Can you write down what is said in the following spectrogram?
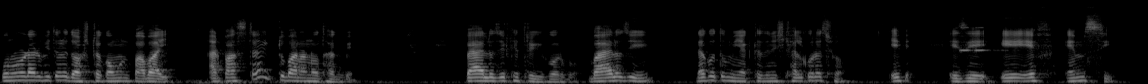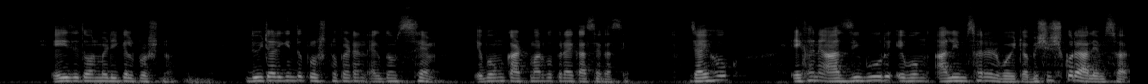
পনেরোটার ভিতরে দশটা কমন পাবাই। আর পাঁচটা একটু বানানো থাকবে। বায়োলজির ক্ষেত্রে কী করব? বায়োলজি দেখো তুমি একটা জিনিস খেয়াল করেছ? এফ এই যে এ এফ এম সি এই যে তোমার মেডিকেল প্রশ্ন, দুইটারই কিন্তু প্রশ্ন প্যাটার্ন একদম সেম এবং কাটমার্কও প্রায় কাছাকাছি। যাই হোক, এখানে আজিবুর এবং আলিম স্যারের বইটা, বিশেষ করে আলিম স্যার,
